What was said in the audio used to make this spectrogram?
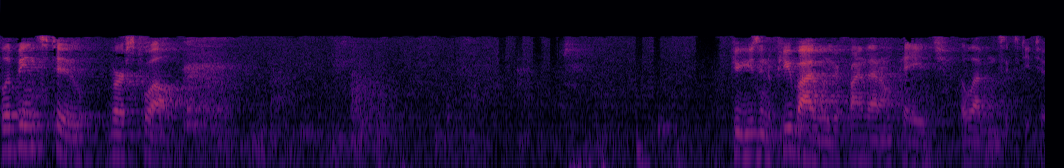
Philippians 2, verse 12. If you're using a Pew Bible, you'll find that on page 1162.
